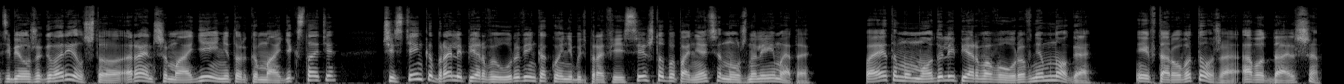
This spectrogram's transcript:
тебе уже говорил, что раньше маги, и не только маги, кстати, — частенько брали первый уровень какой-нибудь профессии, чтобы понять, нужно ли им это. Поэтому модулей первого уровня много. И второго тоже, а вот дальше...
